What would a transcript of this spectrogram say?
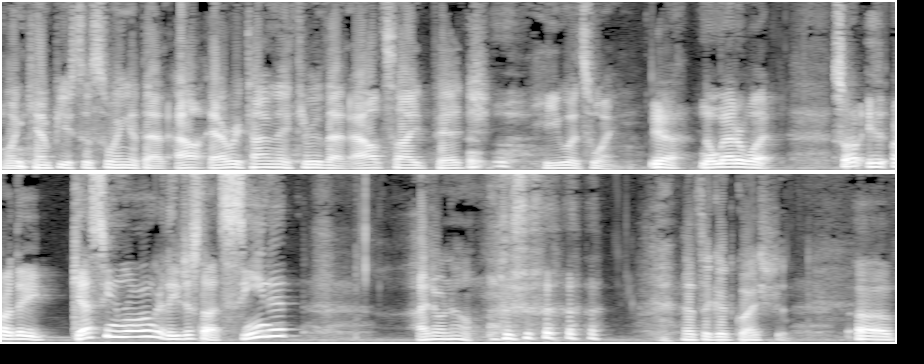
When Kemp used to swing at that out, every time they threw that outside pitch, he would swing. Yeah, no matter what. So are they guessing wrong? Are they just not seeing it? I don't know. That's a good question. so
